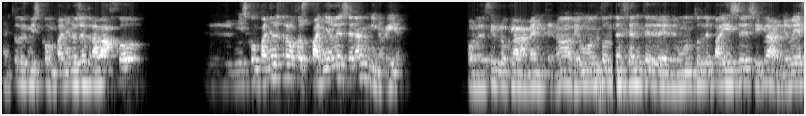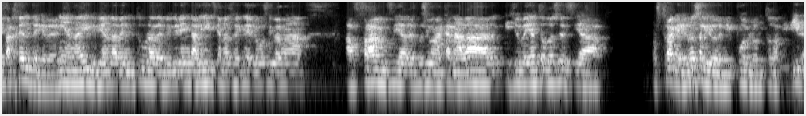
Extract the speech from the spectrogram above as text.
Entonces mis compañeros de trabajo, mis compañeros de trabajo españoles eran minoría, por decirlo claramente, ¿no? Había un montón de gente de, de un montón de países y claro, yo veía a esta gente que venían ahí, vivían la aventura de vivir en Galicia, no sé qué, luego se iban a, a Francia, después iban a Canadá, y yo veía todo eso y decía, ostras, que yo no he salido de mi pueblo en toda mi vida.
